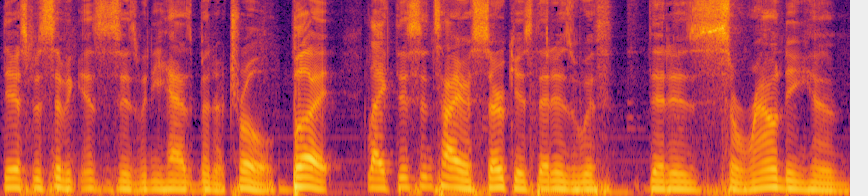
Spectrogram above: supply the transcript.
there's specific instances when he has been a troll. But like this entire circus that is with that is surrounding him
